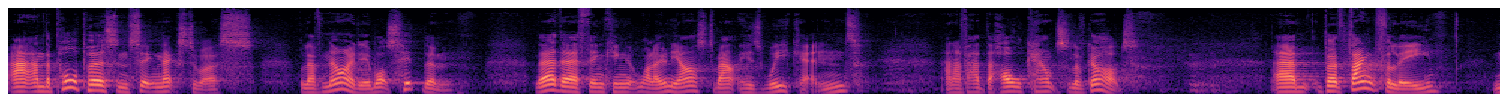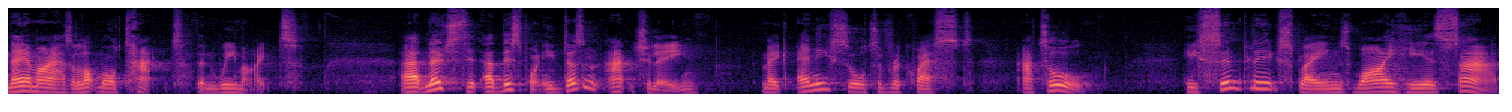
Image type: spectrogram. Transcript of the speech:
And the poor person sitting next to us will have no idea what's hit them. They're there thinking, well, I only asked about his weekend, and I've had the whole counsel of God. Um, but thankfully, Nehemiah has a lot more tact than we might. Uh, notice it at this point, he doesn't actually make any sort of request at all. He simply explains why he is sad.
